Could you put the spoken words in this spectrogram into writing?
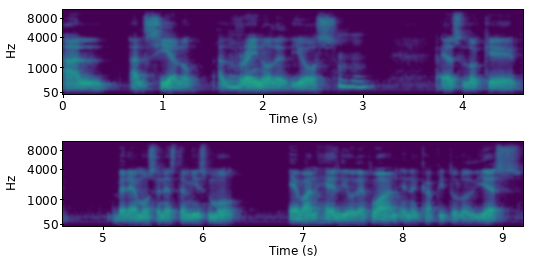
al, al cielo, al reino de Dios, es lo que veremos en este mismo Evangelio de Juan en el capítulo 10,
